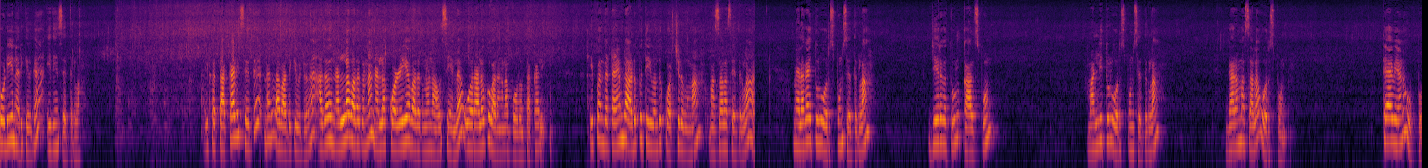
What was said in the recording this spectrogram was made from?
பொடியை நறுக்கியிருக்கேன். இதையும் சேர்த்துக்கலாம். இப்போ தக்காளி சேர்த்து நல்லா வதக்கி விட்டுருங்க. அதாவது நல்லா வதக்கணும்னா நல்லா குழைய வதக்கணும்னு அவசியம் இல்லை. ஓரளவுக்கு வதங்கினா போதும் தக்காளி. இப்போ இந்த டைமில் அடுப்பு தீ வந்து குறைச்சிடுங்கம்மா. மசாலா சேர்த்துக்கலாம். மிளகாய் தூள் ஒரு ஸ்பூன் சேர்த்துக்கலாம். ஜீரகத்தூள் கால் ஸ்பூன். மல்லித்தூள் ஒரு ஸ்பூன் சேர்த்துக்கலாம். கரம் மசாலா ஒரு ஸ்பூன். தேவையான உப்பு.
